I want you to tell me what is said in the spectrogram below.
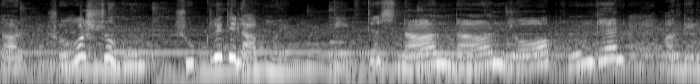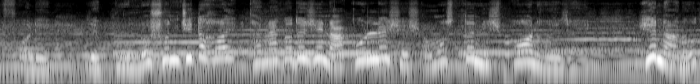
তার সহস্র গুণ সুকৃতি লাভ হয়। তীর্থে স্নান, দান, জপ, হোম ধ্যান আদির ফলে যে পূর্ণ সঞ্চিত হয় থানাকাদশী না করলে সে সমস্ত নিষ্ফল হয়ে যায়। হে নারদ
